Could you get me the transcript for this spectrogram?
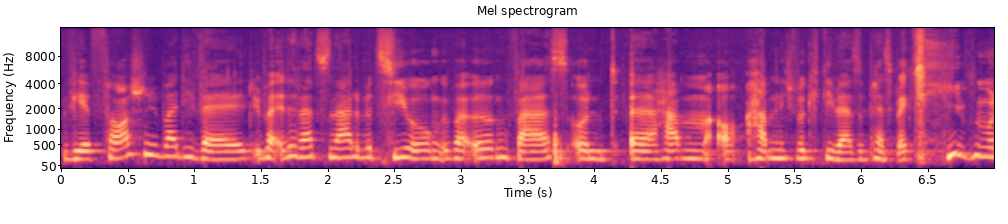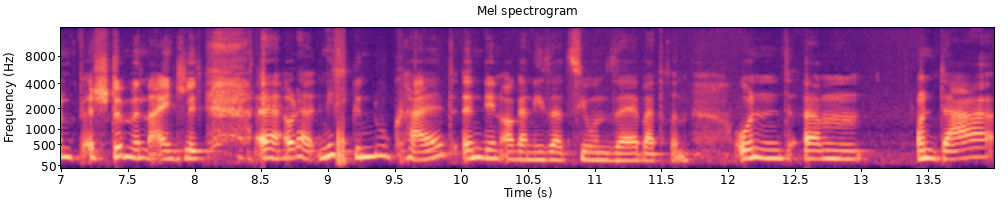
wir forschen über die Welt, über internationale Beziehungen, über irgendwas und äh, haben, auch, haben nicht wirklich diverse Perspektiven und Stimmen eigentlich äh, oder nicht genug halt in den Organisationen selber drin. Und, ähm, und da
